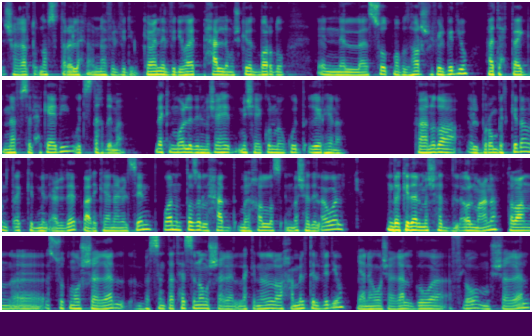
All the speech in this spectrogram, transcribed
شغلته بنفس الطريقة اللي إحنا قلناها في الفيديو. كمان الفيديوهات حل مشكلة برضه إن الصوت ما بيظهرش في الفيديو هتحتاج نفس الحكاية دي وتستخدمها. لكن مولد المشاهد مش هيكون موجود غير هنا. فهنضع البرومبت كده ونتأكد من الإعدادات بعد كده نعمل سند وننتظر لحد ما يخلص المشهد الأول. ده كده المشهد الأول معانا. طبعا آه، الصوت مش شغال بس أنت هتحس إن هو مش شغال. لكن أنا لو حملت الفيديو يعني هو شغال جوه فلو مش شغال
